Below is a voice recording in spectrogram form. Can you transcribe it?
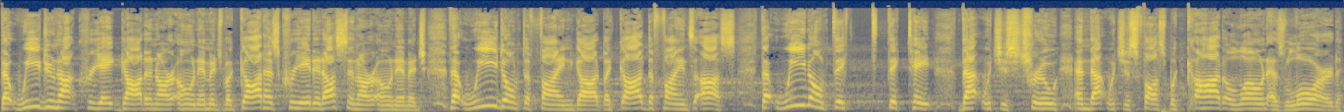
that we do not create God in our own image, but God has created us in our own image. That we don't define God, but God defines us. That we don't dictate that which is true and that which is false, but God alone as Lord.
